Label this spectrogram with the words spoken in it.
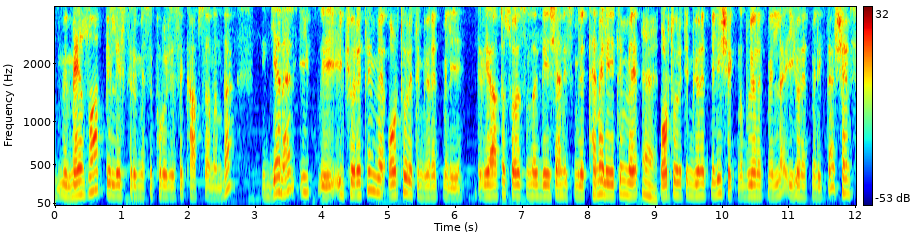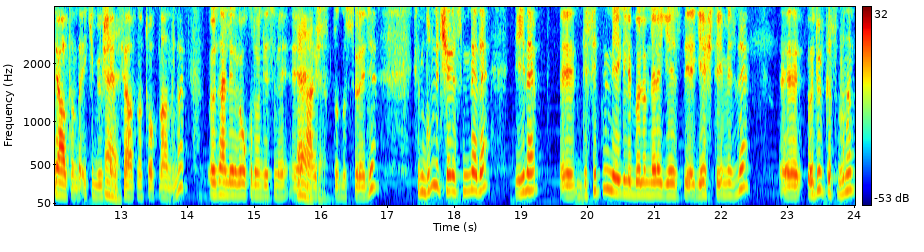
mevzuat birleştirilmesi projesi kapsamında genel ilk, e, ilk öğretim ve orta öğretim yönetmeliği veya da sonrasında değişen ismiyle temel eğitim ve evet. orta öğretim yönetmeliği şeklinde bu yönetmeliler, yönetmelikler şemsiye altında, iki büyük evet. şemsiye altında toplandılar. Özelleri ve okul öncesini e, evet, hariç tuttuğumuz sürece. Şimdi bunun içerisinde de yine e, disiplinle ilgili bölümlere gezdi, geçtiğimizde e, ödül kısmının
